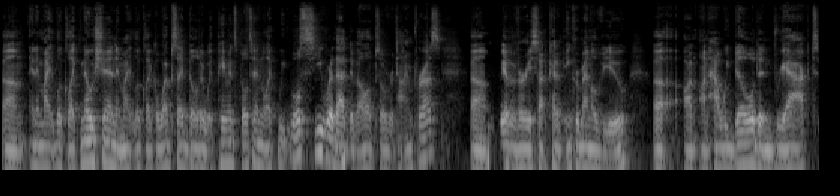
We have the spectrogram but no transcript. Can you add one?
um, and it might look like Notion, it might look like a website builder with payments built in. Like we, we'll see where that develops over time for us. Um, we have a very kind of incremental view uh, on on how we build and react.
